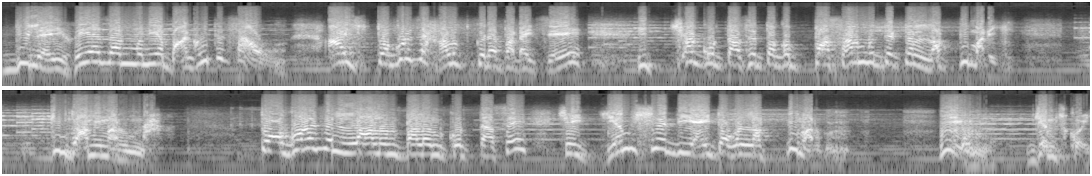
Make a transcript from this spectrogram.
বিলাই হইয়া জন্ম নিয়ে বাঘ হইতে চাও? আজ তখন যে হালত করে পাঠাইছে, ইচ্ছা করতেছে তখন পাশার মধ্যে একটা লাপ্তি মারি। কিন্তু আমি মারুম না। তগরে যে লালন পালন করতেছে, সেই জেমসে দিয়াই তখন লাপ্তি মারুম। জেমস কই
